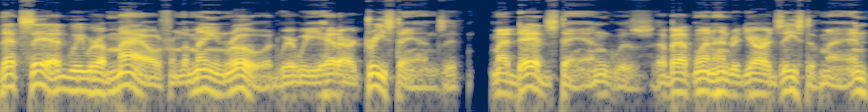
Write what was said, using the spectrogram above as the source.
That said, we were a mile from the main road where we had our tree stands. It, my dad's stand was about 100 yards east of mine.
